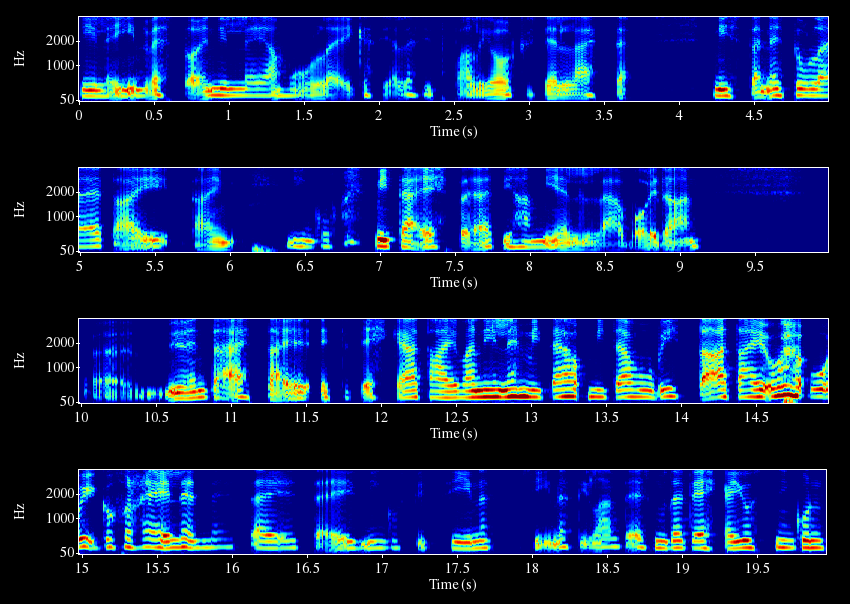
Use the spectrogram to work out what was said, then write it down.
niille investoinnille ja muulle, eikä siellä sitten paljon kysellä, että mistä ne tulee tai, tai niin kuin mitä ehtoja, että ihan mielellään voidaan myöntää, että, että tehkää Taivanille mitä, mitä huvittaa tai uigureille, että, että ei niin kuin sit siinä, siinä tilanteessa, mutta ehkä just niin kuin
